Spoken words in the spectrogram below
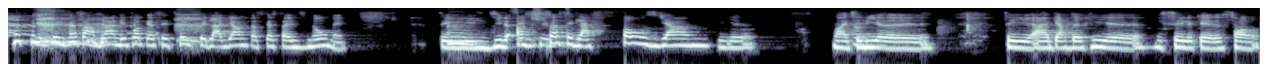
il fait semblant des fois que c'est truc, c'est de la viande parce que c'est un dino, mais hum, il dit là, ah, ça, c'est de la fausse viande. Puis euh, ouais, tu sais, lui, hum. euh, à la garderie, il sait là, que son.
